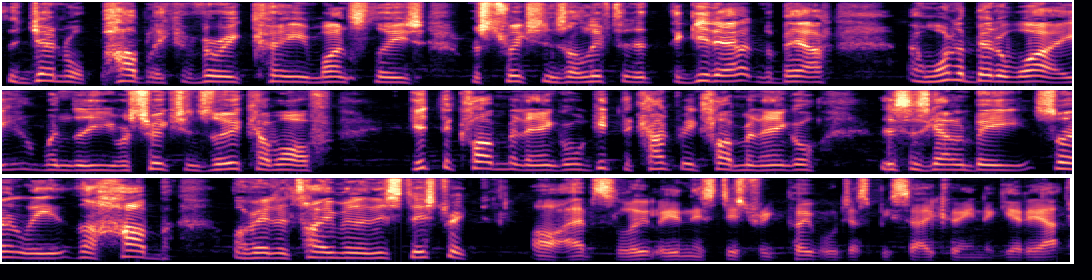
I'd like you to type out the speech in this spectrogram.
the general public are very keen once these restrictions are lifted to get out and about. And what a better way when the restrictions do come off get the Club Menangle, get the Country Club Menangle. This is going to be certainly the hub of entertainment in this district. Oh, absolutely. In this district, people will just be so keen to get out.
